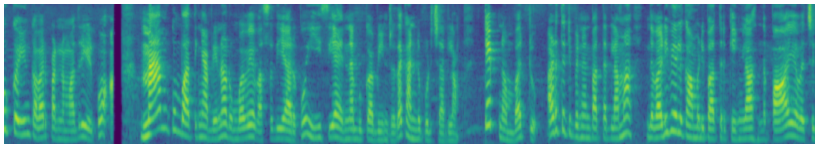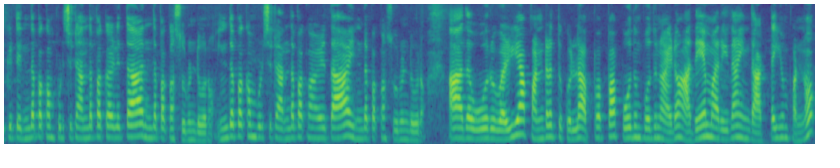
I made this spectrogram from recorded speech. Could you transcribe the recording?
புக்கையும் கவர் பண்ண மாதிரி இருக்கும். மேம்க்கும் பார்த்தீங்க அப்படின்னா ரொம்பவே வசதியாக இருக்கும். ஈஸியாக என்ன புக் அப்படின்றத கண்டுபிடிச்சிடலாம். டிப் நம்பர் டூ அடுத்த டிப் என்னென்னு பார்த்துடலாமா? இந்த வடிவேலு காமெடி பார்த்துருக்கீங்களா? இந்த பாயை வச்சுக்கிட்டு இந்த பக்கம் பிடிச்சிட்டு அந்த பக்கம் இழுத்தா இந்த பக்கம் சுருண்டு வரும். இந்த பக்கம் பிடிச்சிட்டு அந்த பக்கம் இழுத்தா இந்த பக்கம் சுருண்டு வரும். அதை ஒரு வழியாக பண்ணுறதுக்குள்ளே அப்பப்பா போதும் போதும் ஆகிடும் அதே மாதிரி தான் இந்த அட்டையும் பண்ணும்.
